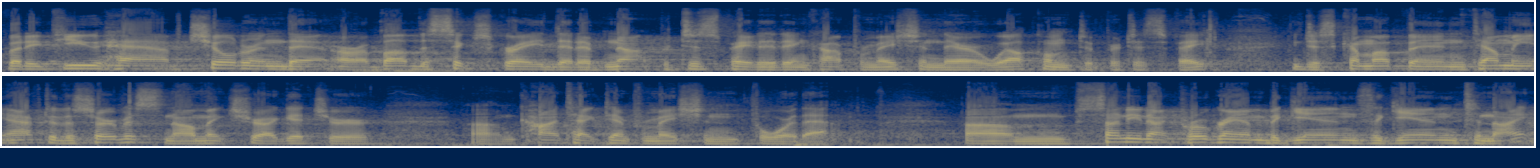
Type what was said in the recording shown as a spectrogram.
But if you have children that are above the sixth grade that have not participated in confirmation, they're welcome to participate. You just come up and tell me after the service, and I'll make sure I get your um, contact information for that. Um, Sunday night program begins again tonight.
